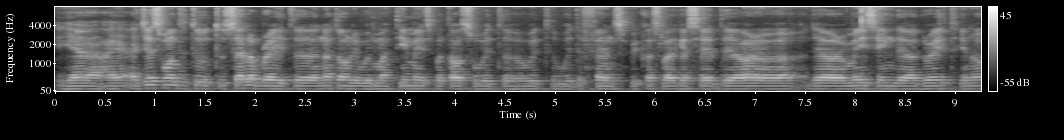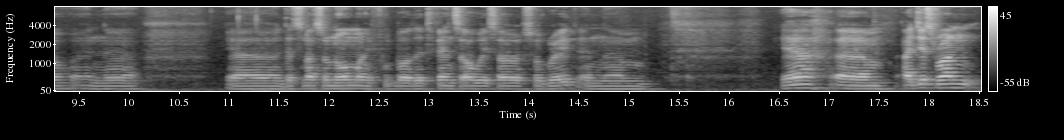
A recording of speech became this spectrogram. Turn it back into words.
yeah, I, I just wanted to to celebrate uh, not only with my teammates but also with uh, with with the fans because, like I said, they are uh, they are amazing. They are great, you know, and uh, yeah, that's not so normal in football that fans always are so great. And um, yeah, um, I just run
